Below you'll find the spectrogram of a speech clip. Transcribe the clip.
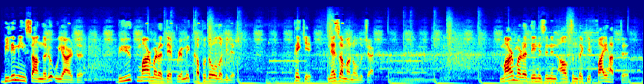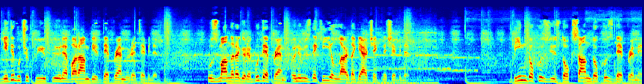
Bilim insanları uyardı. Büyük Marmara depremi kapıda olabilir. Peki, ne zaman olacak? Marmara Denizi'nin altındaki fay hattı, 7,5 büyüklüğüne varan bir deprem üretebilir. Uzmanlara göre bu deprem önümüzdeki yıllarda gerçekleşebilir. 1999 depremi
